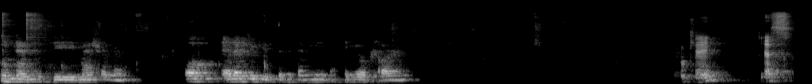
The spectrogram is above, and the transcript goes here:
intensity measurements of electric intensity. I mean, I think of current. Okay. Yes.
